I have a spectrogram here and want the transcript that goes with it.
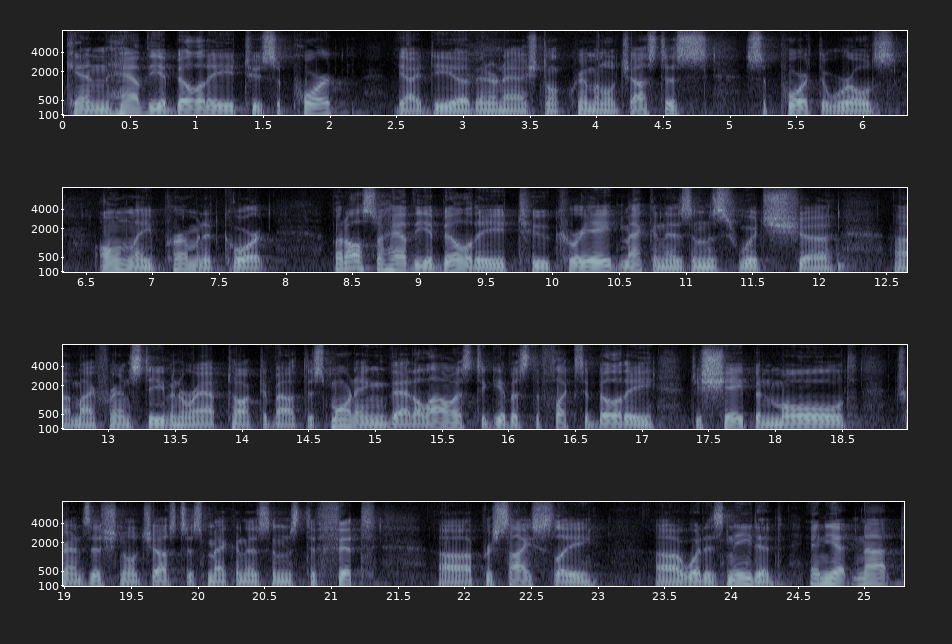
can have the ability to support the idea of international criminal justice, support the world's only permanent court, but also have the ability to create mechanisms which uh, uh, my friend Stephen Rapp talked about this morning that allow us to give us the flexibility to shape and mold transitional justice mechanisms to fit uh, precisely uh, what is needed, and yet not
